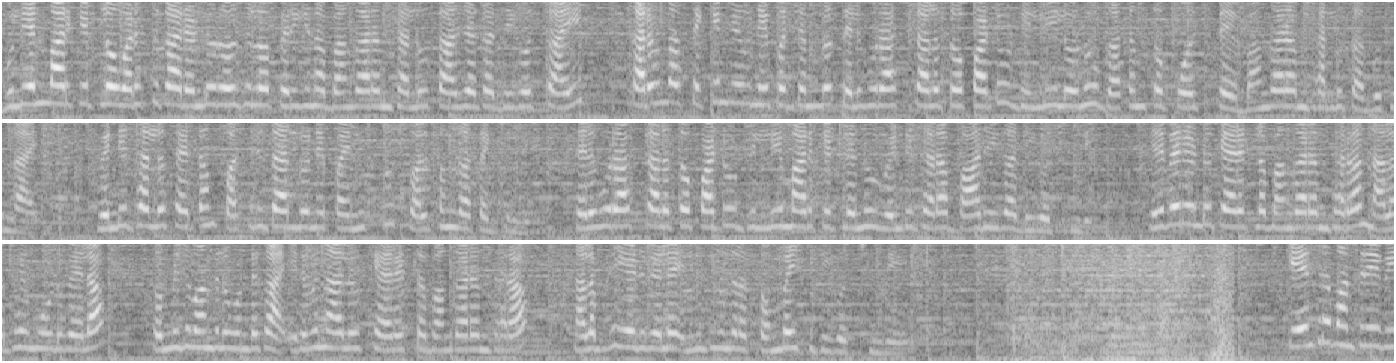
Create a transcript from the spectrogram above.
బులియన్ మార్కెట్లో వరుసగా రెండు రోజుల్లో పెరిగిన బంగారం ధరలు తాజాగా దిగొచ్చాయి. కరోనా సెకండ్ వేవ్ నేపథ్యంలో తెలుగు రాష్ట్రాలతో పాటు ఢిల్లీలోనూ గతంతో పోల్చితే బంగారం ధరలు తగ్గుతున్నాయి. వెండి ధరలు సైతం పసిడిదారులోనే ధరలోనే పయనిస్తూ స్వల్పంగా తగ్గింది. తెలుగు రాష్ట్రాలతో పాటు ఢిల్లీ మార్కెట్లను వెండి ధర భారీగా దిగొచ్చింది. ఇరవై రెండు క్యారెట్ల బంగారం ధర నలభై మూడు వేల తొమ్మిది వందలు ఉండగా ఇరవై నాలుగు క్యారెట్ల బంగారం ధర నలభై ఏడు వేల ఎనిమిది వందల తొంభైకి దిగొచ్చింది. కేంద్ర మంత్రి వి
